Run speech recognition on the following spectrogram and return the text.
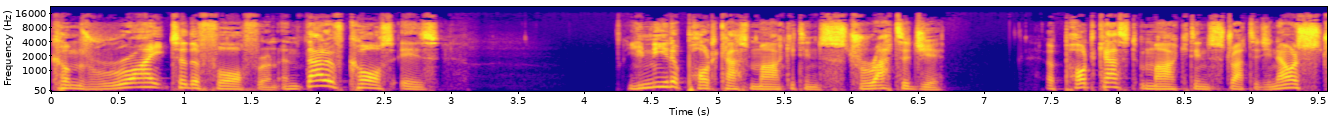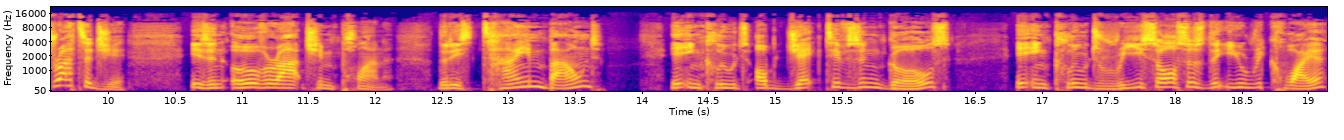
comes right to the forefront. And that, of course, is you need a podcast marketing strategy. A podcast marketing strategy. Now, a strategy is an overarching plan that is time bound. It includes objectives and goals it includes resources that you require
